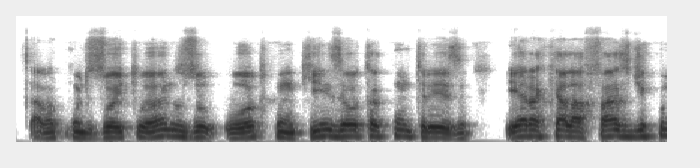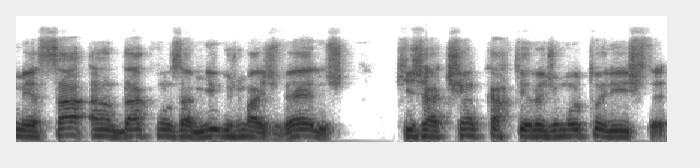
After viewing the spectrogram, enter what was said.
estava com 18 anos, o outro com 15, a outra com 13. E era aquela fase de começar a andar com os amigos mais velhos que já tinham carteira de motorista.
